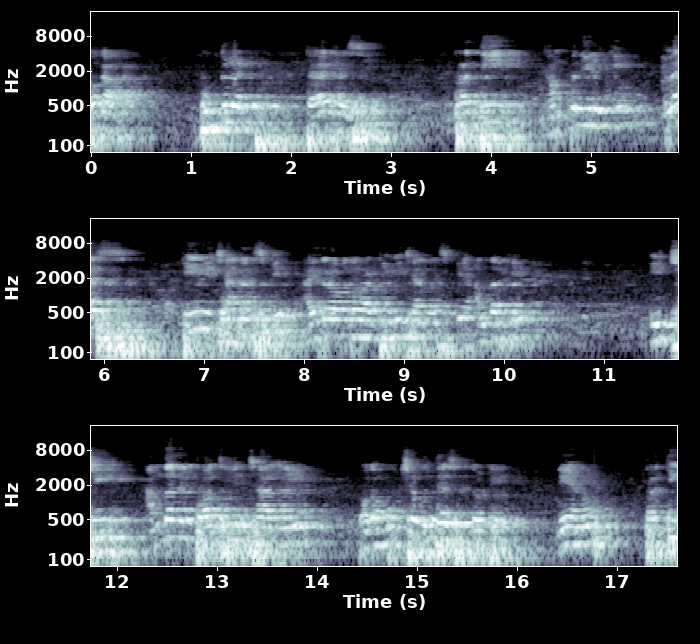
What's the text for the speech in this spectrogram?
ఒక బుక్లెట్ తయారు చేసి ప్రతి కంపెనీలకి ప్లస్ టీవీ ఛానల్స్కి హైదరాబాద్లో ఉన్న టీవీ ఛానల్స్కి అందరికీ ఇచ్చి అందరిని ప్రోత్సహించాలని ఒక ముఖ్య ఉద్దేశంతో నేను ప్రతి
